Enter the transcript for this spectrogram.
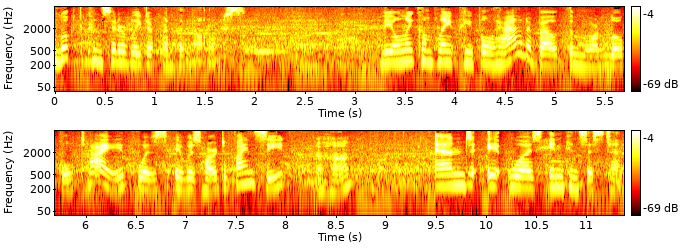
looked considerably different than those. The only complaint people had about the more local type was it was hard to find seed Uh huh. and it was inconsistent.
